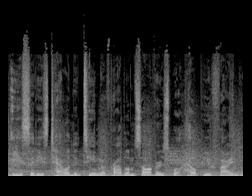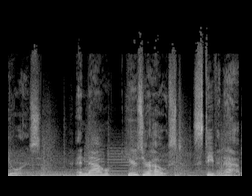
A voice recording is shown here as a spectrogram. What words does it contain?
eCity's talented team of problem solvers will help you find yours. And now, here's your host, Stephen App.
